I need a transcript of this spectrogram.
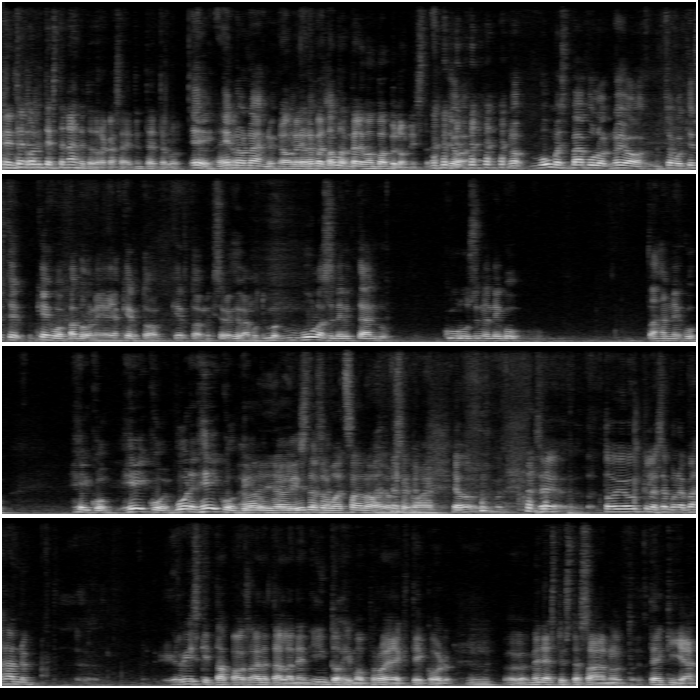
te, te, olitteko te nähneet tätä rakas äiti? Te ollut... Ei, ei, en ole nähnyt. No, olen ruveta haluan... pelaamaan Babylonista. joo. No mun mielestä Babylon, no joo, sä voit tietysti kehua Babylonia ja kertoa, kertoa miksi se on hyvä, mutta mulla se nimittäin kuuluu sinne niinku, vähän niinku heikoin, heikoin, vuoden heikoin ai, ai, Mitä sä voit sanoa, jos se noin? se, toi on kyllä semmoinen vähän riskitapaus, aina tällainen intohimoprojekti, kun mm. menestystä saanut tekijä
